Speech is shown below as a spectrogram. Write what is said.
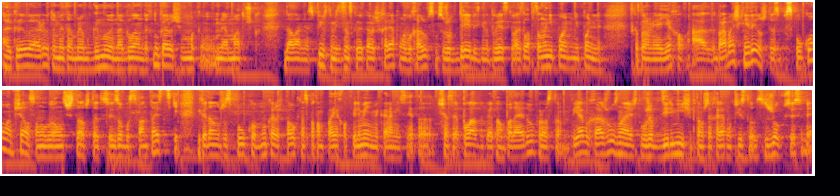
Открываю рот, у меня там прям гной на гландах. Ну, короче, у меня матушка дала мне спирт медицинского, я, короче, хряпнул, выхожу, в смысле, уже в дребезги на Павелецкий вокзал. Пацаны не, поняли, не поняли, с которым я ехал. А барабанщик не верил, что я с пауком общался. Он, он считал, что это все из области фантастики. И когда он уже с пауком, ну, короче, паук нас потом поехал пельменями кормить. Это сейчас я плавно к этому подойду просто. Я выхожу, знаешь, уже в дерьмище, потому что я хряпнул чисто, сжег все себе.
